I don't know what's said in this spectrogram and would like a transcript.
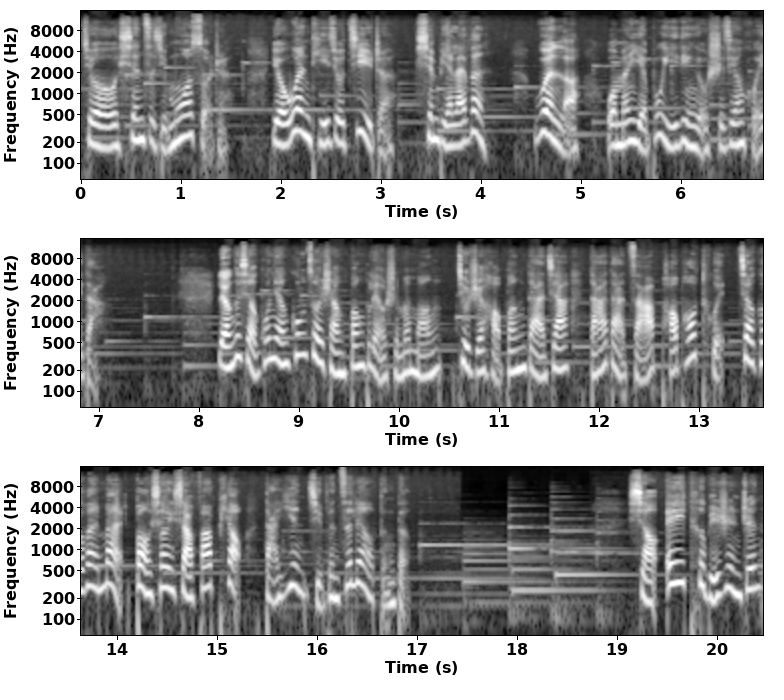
就先自己摸索着，有问题就记着，先别来问，问了我们也不一定有时间回答。”两个小姑娘工作上帮不了什么忙，就只好帮大家打打杂、跑跑腿、叫个外卖、报销一下发票、打印几份资料等等。小 A 特别认真，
